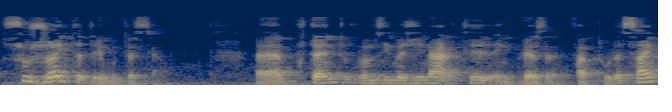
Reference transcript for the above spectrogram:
sujeito à tributação. Uh, portanto, vamos imaginar que a empresa fatura 100, uh,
